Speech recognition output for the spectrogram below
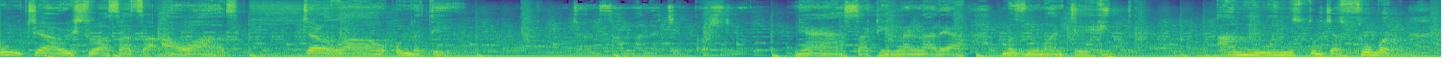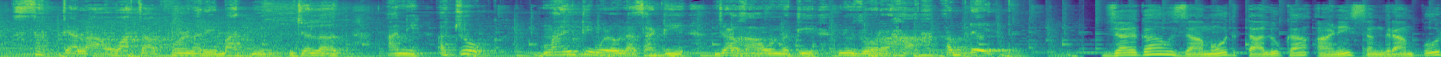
तुमच्या विश्वासाचा आवाज जळगाव उन्नती. जनसामान्याचे प्रश्न न्यायासाठी लढणाऱ्या मजलुमांचे हित. आम्ही नेहमीच तुमच्यासोबत सत्याला वाचा फोडणारी बातमी जलद आणि अचूक माहिती मिळवण्यासाठी जळगाव उन्नती न्यूजवर रहा अपडेट. जळगाव जामोद तालुका आणि संग्रामपूर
